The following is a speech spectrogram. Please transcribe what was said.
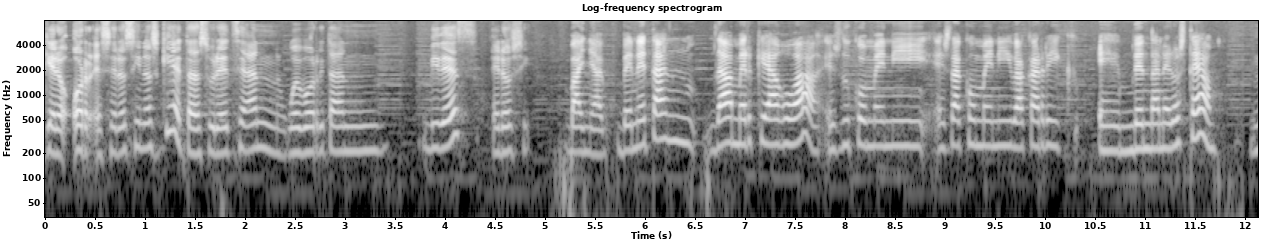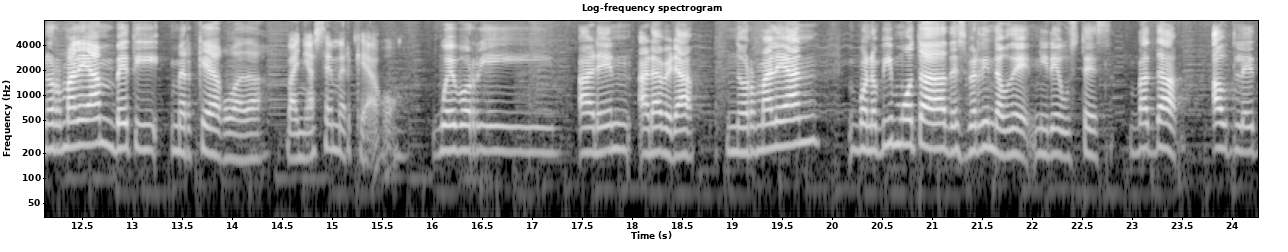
gero hor ez erosi noski eta zure etxean web horritan bidez erosi. Baina benetan da merkeagoa, ez du komeni, ez da komeni bakarrik em, dendan erostea, Normalean beti merkeagoa da. baina ze merkeago. Web horriaren arabera. Normalean, bueno, bi mota desberdin daude nire ustez. Bat da outlet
